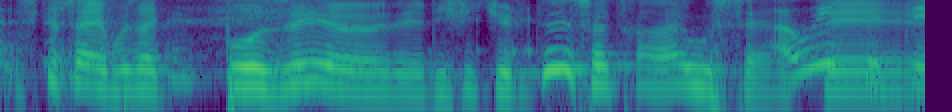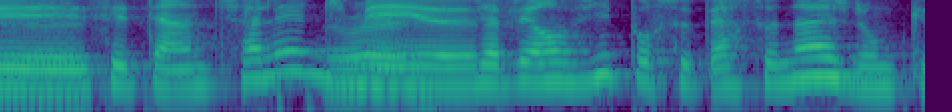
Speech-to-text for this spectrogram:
Est-ce que ça vous a posé euh, des difficultés, ce travail ou Ah oui, c'était un challenge, mais j'avais envie pour ce personnage, donc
